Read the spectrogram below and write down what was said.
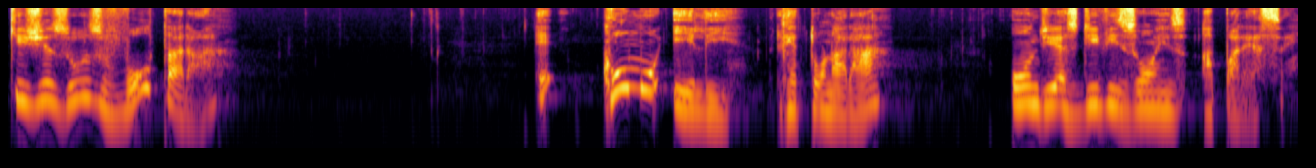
que Jesus voltará, é como ele retornará onde as divisões aparecem.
